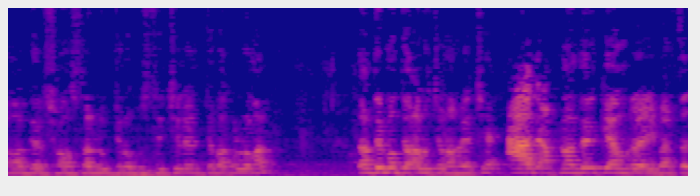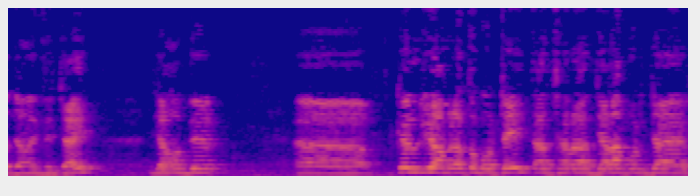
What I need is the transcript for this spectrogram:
আমাদের সংস্থার লোকজন উপস্থিত ছিলেন ইত্তেফাক উলামা তাদের মধ্যে আলোচনা হয়েছে। আজ আপনাদেরকে আমরা এই বার্তা জানাইতে চাই যে আমাদের কেন্দ্রীয় আমরা তো বটেই, তাছাড়া জেলা পর্যায়ের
